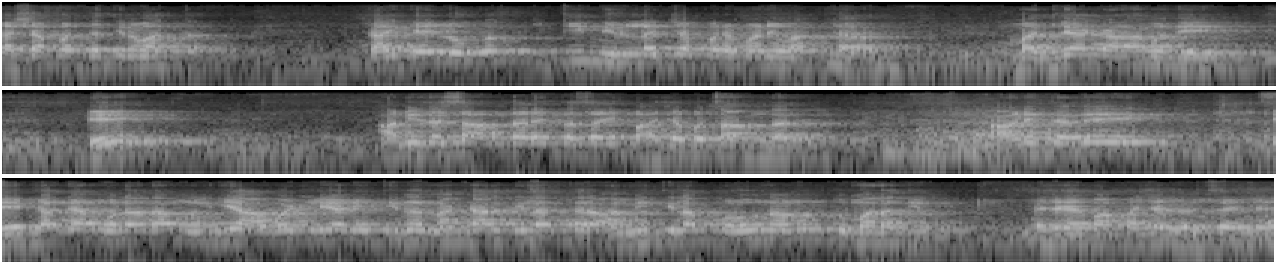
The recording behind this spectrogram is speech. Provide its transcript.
कशा पद्धतीने वागतात? काही काही लोक किती निर्लज्जाप्रमाणे वागतात. मधल्या काळामध्ये एक आम्ही जसा आमदार आहे तसा एक भाजपचा आमदार आहे. आणि त्याने एखाद्या मुलाला मुलगी आवडली आणि तिनं नकार दिला तर आम्ही तिला पळून आणून तुम्हाला देऊ. त्याच्या काय बापाच्या घरचं आहे का?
